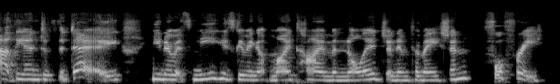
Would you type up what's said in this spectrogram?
at the end of the day you know it's me who's giving up my time and knowledge and information for free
